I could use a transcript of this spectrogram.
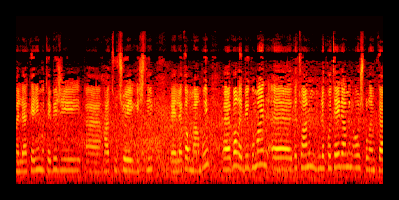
مەلاکەری متەبێژی هاتوچۆی گشتی لەگەڵمان بووی بەڵێ بێگومان دەتوانم لە کۆتاییدا من ئەوش بڵێم کە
